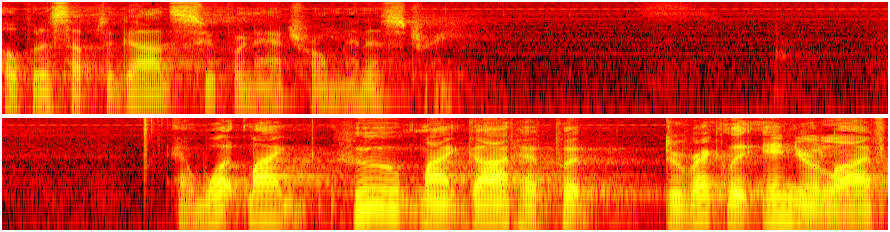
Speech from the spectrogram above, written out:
open us up to God's supernatural ministry? And what might, who might God have put directly in your life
